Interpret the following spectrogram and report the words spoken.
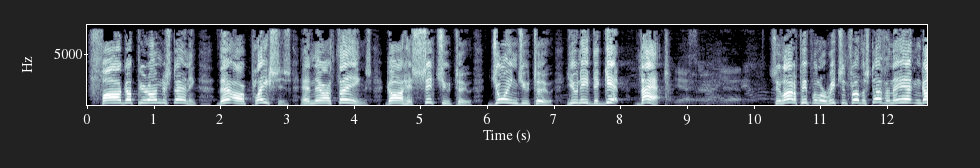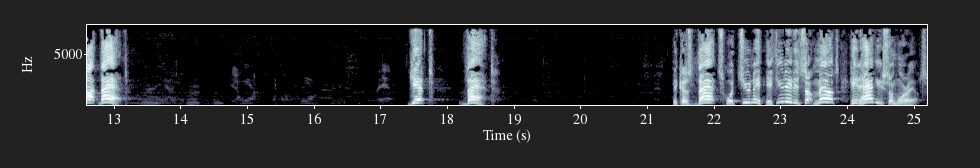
Fog up your understanding. There are places and there are things God has sent you to, joined you to. You need to get that. See, a lot of people are reaching for other stuff and they haven't got that. Get that. Because that's what you need. If you needed something else, He'd have you somewhere else.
